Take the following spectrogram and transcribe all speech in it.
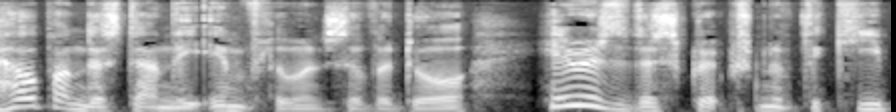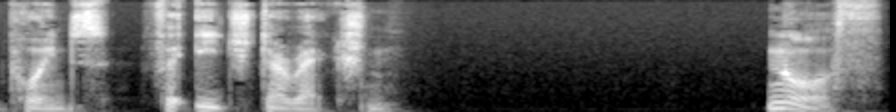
help understand the influence of a door, here is a description of the key points for each direction. North.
